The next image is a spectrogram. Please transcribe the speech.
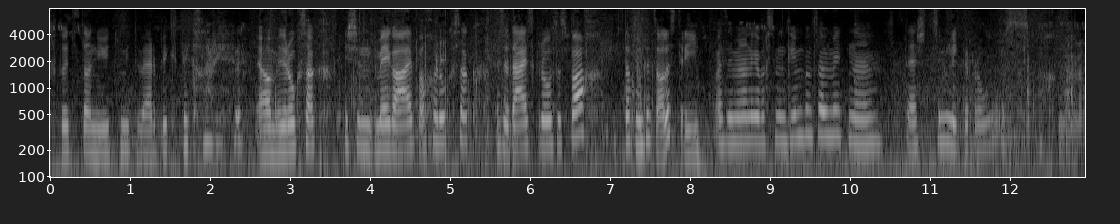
ich tue jetzt da nichts mit Werbung deklarieren. Ja, mein Rucksack ist ein mega einfacher Rucksack. Es hat ein grosses Fach. Da kommt jetzt alles rein. Ich weiß immer noch nicht, ob ich es mit dem Gimbal mitnehmen soll. Der ist ziemlich gross. Ach Mann.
